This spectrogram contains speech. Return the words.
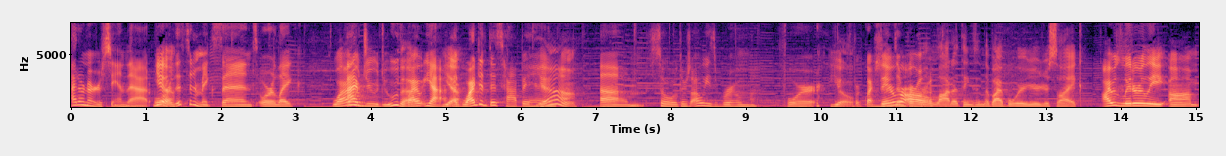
I don't understand that. Or Yeah. this didn't make sense. Or like, Why I- would you do that? why, yeah, Yeah. like why did this happen? yeah. Um, so there's always room for Yo, for questions. there are a lot of things in the Bible where you're just like, I would literally, um,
